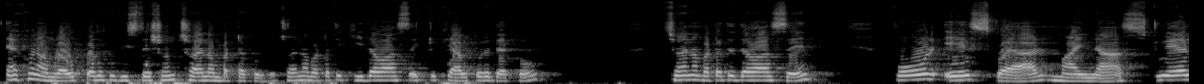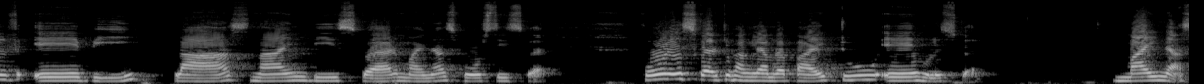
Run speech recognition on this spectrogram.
এখন আমরা উৎপাদক বিশ্লেষণ ছয় নম্বরটা করব। ছয় নম্বরটাতে কি দেওয়া আছে একটু খেয়াল করে দেখো। ছয় নম্বরটাতে দেওয়া আছে four A square minus twelve A B plus nine B square minus four C square four A স্কোয়ারকে ভাঙলে আমরা পাই two A whole square minus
